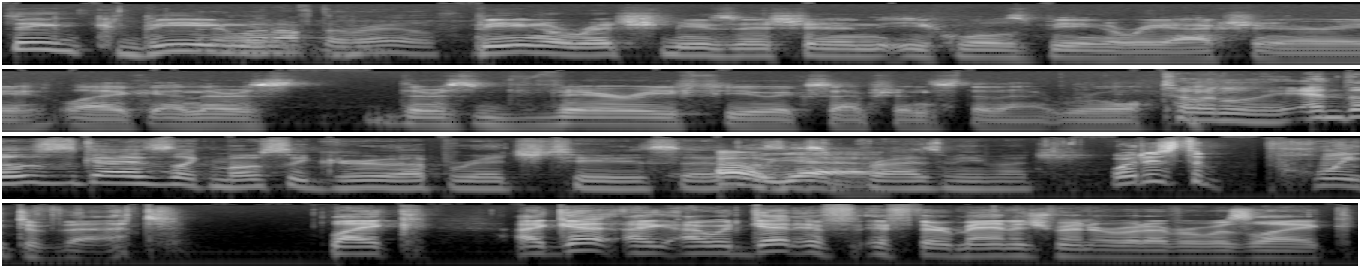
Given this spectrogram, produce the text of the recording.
think being went off the rails. being a rich musician equals being a reactionary. Like, and there's there's very few exceptions to that rule. Totally. And those guys like mostly grew up rich too, so it Oh, doesn't yeah. surprise me much. What is the point of that? Like, I get, I, I would get if if their management or whatever was like,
